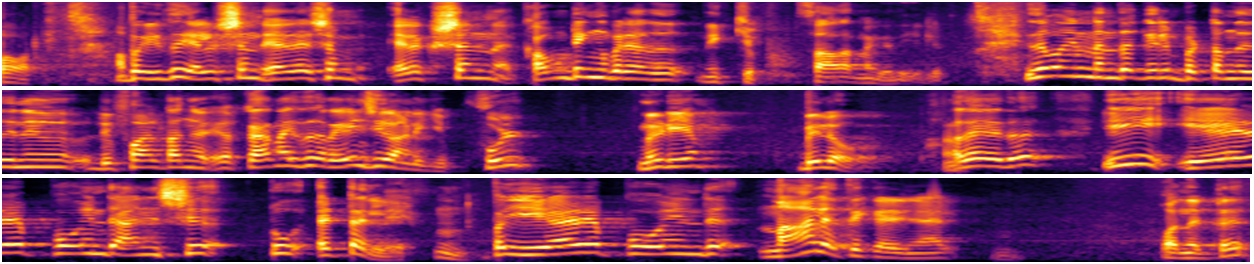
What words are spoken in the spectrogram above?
പവർ അപ്പോൾ ഇത് ഇലക്ഷൻ ഏകദേശം ഇലക്ഷൻ കൗണ്ടിങ് വരെ അത് നിൽക്കും സാധാരണഗതിയിൽ. ഇത് കഴിഞ്ഞ് എന്തെങ്കിലും പെട്ടെന്ന് ഇതിന് ഡിഫാൾട്ട് അങ്ങ് കാരണം ഇത് റേഞ്ച് കാണിക്കും. ഫുൾ മീഡിയം ബിലോ അതായത് ഈ ഏഴ് പോയിന്റ് അഞ്ച് ടു എട്ടല്ലേ? അപ്പോൾ ഏഴ് പോയിന്റ് നാല് എത്തിക്കഴിഞ്ഞാൽ വന്നിട്ട്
